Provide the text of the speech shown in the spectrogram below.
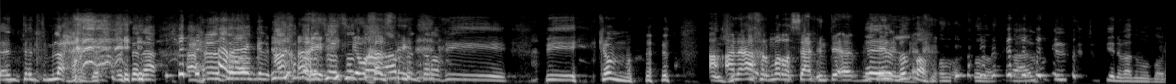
أنت أنت ملحق بس أنا إحنا صوت أرمن. ترى في في كم أنا آخر مرة الساعة 2 إيه 200 إلا. بالضبط بالضبط بالضبط. فممكن أنت تفتينا بهذا الموضوع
